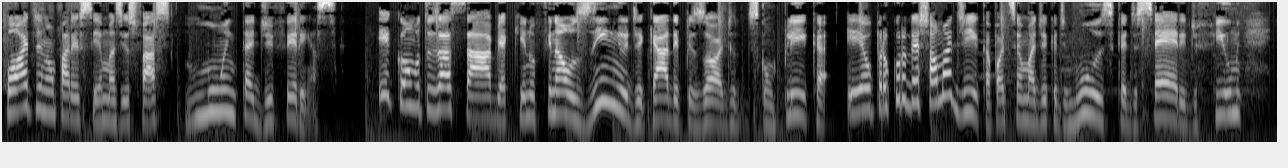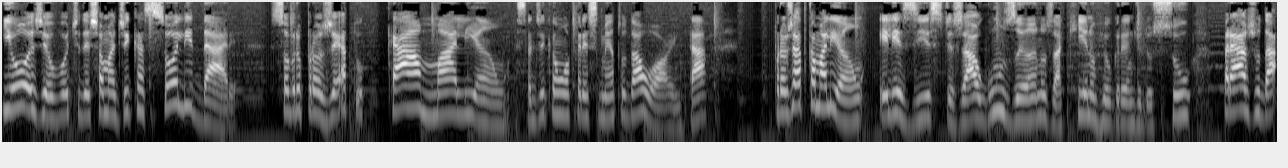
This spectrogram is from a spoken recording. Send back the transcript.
Pode não parecer, mas isso faz muita diferença. E como tu já sabe, aqui no finalzinho de cada episódio do Descomplica, eu procuro deixar uma dica. Pode ser uma dica de música, de série, de filme. E hoje eu vou te deixar uma dica solidária sobre o projeto Camaleão. Essa dica é um oferecimento da Warren, tá? O projeto Camaleão, ele existe já há alguns anos aqui no Rio Grande do Sul para ajudar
